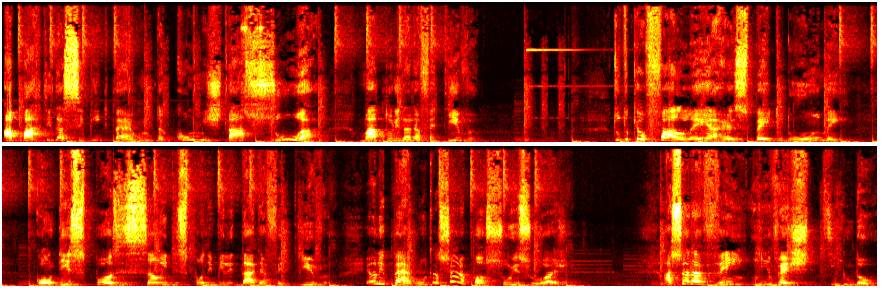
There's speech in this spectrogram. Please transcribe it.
a partir da seguinte pergunta: como está a sua maturidade afetiva? Tudo que eu falei a respeito do homem com disposição e disponibilidade afetiva, eu lhe pergunto: a senhora possui isso hoje? A senhora vem investindo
